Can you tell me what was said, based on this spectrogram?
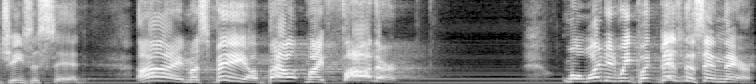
Jesus said, I must be about my Father. Well, why did we put business in there?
